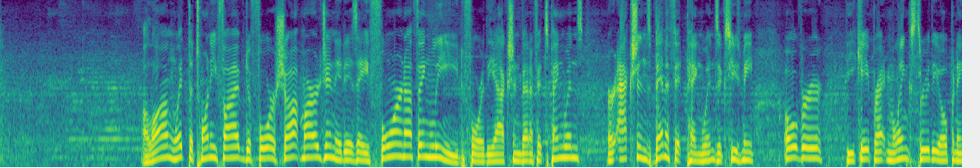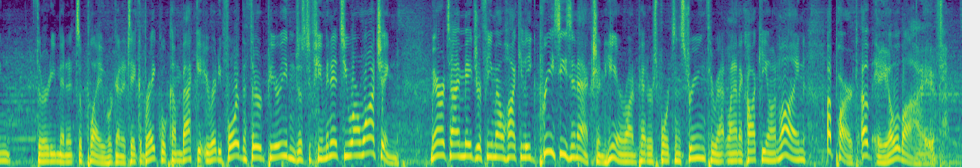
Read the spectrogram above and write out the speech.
along with the 25 to 4 shot margin, it is a 4 0 lead for the Action Benefits Penguins, or Actions Benefit Penguins, excuse me, over the Cape Breton Lynx through the opening 30 minutes of play. We're going to take a break. We'll come back, get you ready for the third period in just a few minutes. You are watching Maritime Major Female Hockey League preseason action here on Petter Sports and streaming through Atlantic Hockey Online, a part of AO Live.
